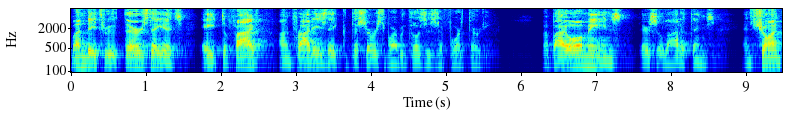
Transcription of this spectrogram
Monday through Thursday, it's eight to five. On Fridays, they, the service department closes at four thirty. But by all means, there's a lot of things. And Sean,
